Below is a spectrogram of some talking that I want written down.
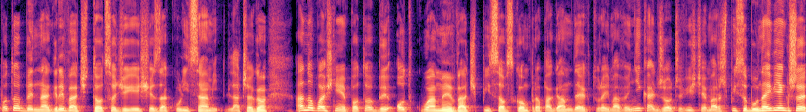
po to, by nagrywać to, co dzieje się za kulisami. Dlaczego? Ano właśnie po to, by odkłamywać pisowską propagandę, której ma wynikać, że oczywiście Marsz PiSu był największy.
